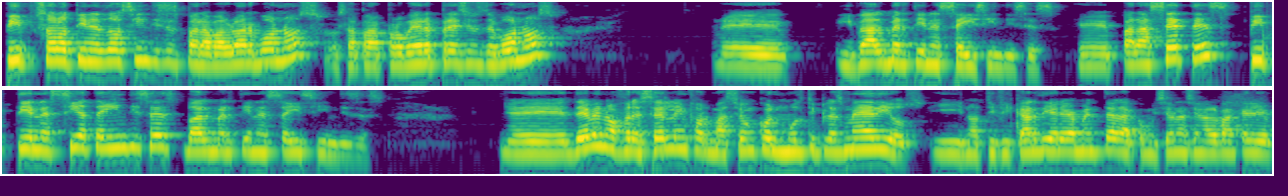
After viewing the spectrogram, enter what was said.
PIP solo tiene dos índices para evaluar bonos, o sea, para proveer precios de bonos. Eh, y Balmer tiene seis índices. para CETES, PIP tiene siete índices, Balmer tiene seis índices. Eh, deben ofrecer la información con múltiples medios y notificar diariamente a la Comisión Nacional Bancaria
